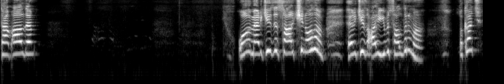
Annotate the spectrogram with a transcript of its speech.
Tamam aldım. Oğlum herkese sakin oğlum. Herkes ayı gibi saldırma. La kaç.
